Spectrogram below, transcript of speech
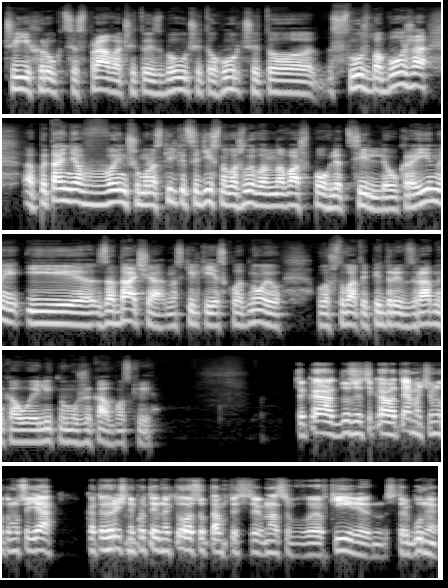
чиїх рук це справа, чи то СБУ, чи то ГУР, чи то служба Божа. Питання в іншому: наскільки це дійсно важливо, на ваш погляд, ціль для України і задача, наскільки є складною влаштувати підрив зрадника у елітному ЖК в Москві? Така дуже цікава тема. Чому? Тому що я категоричний противник того, щоб там хтось в нас в, в Києві з трибуни,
